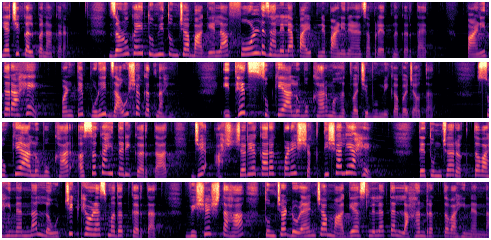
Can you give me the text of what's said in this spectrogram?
याची कल्पना करा. जणू काही तुम्ही तुमच्या बागेला फोल्ड झालेल्या पाईपने पाणी देण्याचा प्रयत्न करतायत. पाणी तर आहे पण ते पुढे जाऊ शकत नाही. इथेच सुके आलू बुखार महत्त्वाची भूमिका बजावतात. सुके आलू बुखार असं काहीतरी करतात जे आश्चर्यकारकपणे शक्तिशाली आहे. ते तुमच्या रक्तवाहिन्यांना लवचिक ठेवण्यास मदत करतात. विशेषत तुमच्या डोळ्यांच्या मागे असलेल्या त्या लहान रक्तवाहिन्यांना.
